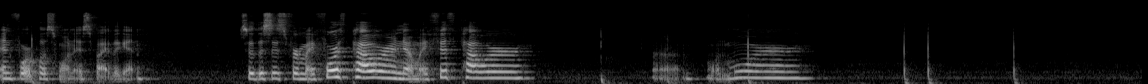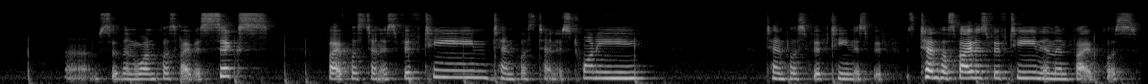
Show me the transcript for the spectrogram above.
and 4 plus 1 is 5 again. So this is for my fourth power, and now my fifth power. Um, one more. Um, so then 1 plus 5 is 6, 5 plus 10 is 15, 10 plus 10 is 20, 10 plus 15 is 10 plus 5 is 15, and then 5 plus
